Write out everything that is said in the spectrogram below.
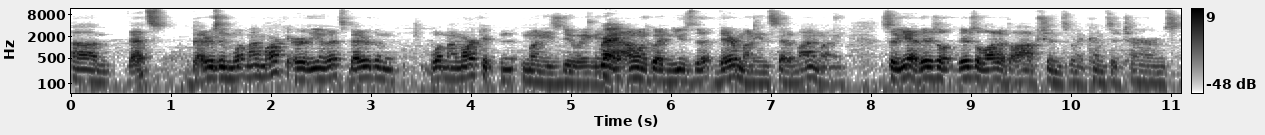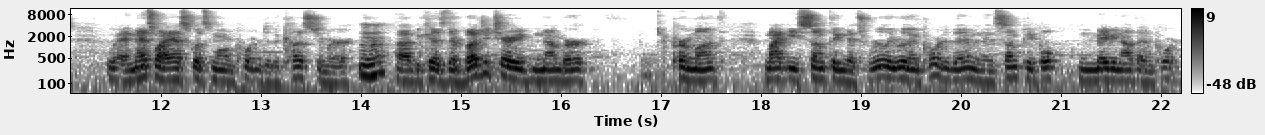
um, that's better than what my market, or, you know, that's better than what my market n- money's doing. And Right. I, want to go ahead and use the, their money instead of my money. So yeah, there's a there's a lot of options when it comes to terms, and that's why I ask what's more important to the customer, uh, because their budgetary number per month might be something that's really really important to them, and then some people maybe not that important.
